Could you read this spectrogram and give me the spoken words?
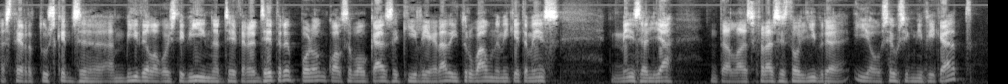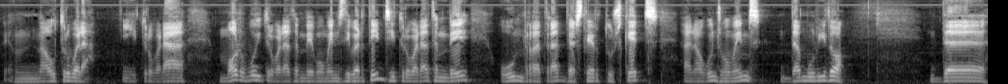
Esther Tusquets en vida, l'Agost Divin, etc etc. però en qualsevol cas a qui li agradi trobar una miqueta més més enllà de les frases del llibre i el seu significat, el trobarà i trobarà morbo, i trobarà també moments divertits, i trobarà també un retrat d'Esther Tusquets en alguns moments demolidor. De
